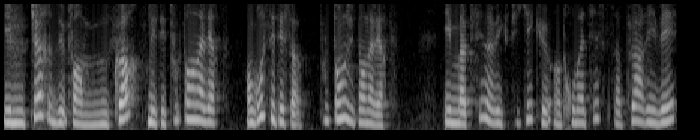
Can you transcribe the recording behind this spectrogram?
Et mon cœur, de- enfin mon corps se mettait tout le temps en alerte. En gros, c'était ça. Tout le temps j'étais en alerte. Et ma psy m'avait expliqué qu'un traumatisme, ça peut arriver,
